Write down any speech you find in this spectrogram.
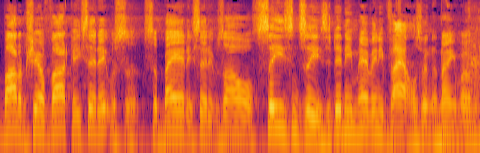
bottom shelf vodka. He said it was so, so bad. He said it was all C's and Z's. It didn't even have any vowels in the name of it.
